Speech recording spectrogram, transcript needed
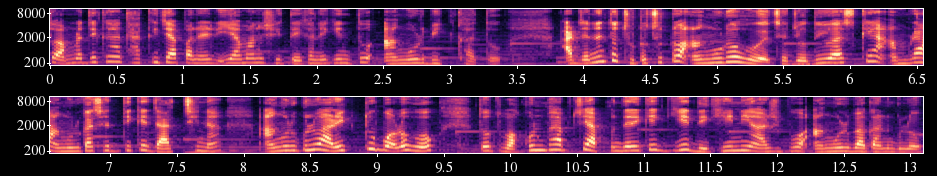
তো আমরা যেখানে থাকি জাপানের ইয়ামানসিতে এখানে কিন্তু আঙুর বিখ্যাত। আর জানেন তো, ছোট ছোট আঙুরও হয়েছে। যদিও আজকে আমরা আঙুর গাছের দিকে যাচ্ছি না, আঙুরগুলো আরেকটু বড় হোক, তো তখন ভাবছি আপনাদেরকে গিয়ে দেখিয়ে নিয়ে আসব আঙুর বাগানগুলো।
